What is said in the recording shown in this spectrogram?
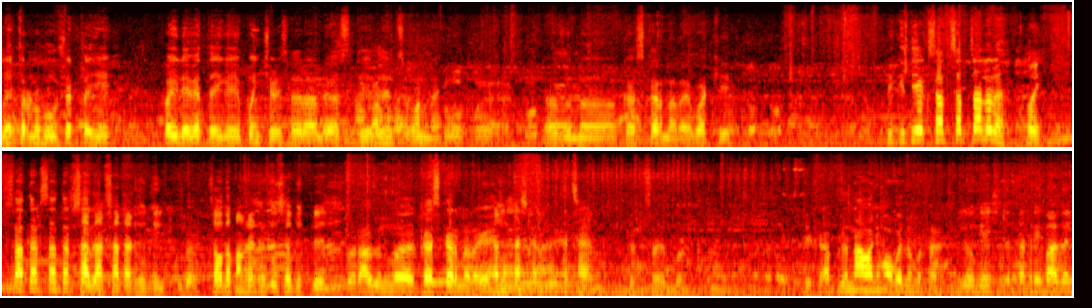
मित्रांनो बघू शकता हे पहिल्या व्यथा आहे पंचेचाळीस हजार आलं असं ते त्यांचं म्हणणं आहे. अजून अं, कस करणार आहे बाकी? ते किती एक सात सात चालेल ना? होय. सात आठ सात आठ सात चालेल. आठ सात आठ दूध देईल. बरं. चौदा पंधरा लिटर दिवसात दूध पिळेल. बरं अजून कस करणार आहे? अजून कस करणार आहे? कच्चा आहे आहे? बरं. ठीक आहे. आपलं नाव आणि मोबाईल नंबर सांगा. योगेश दत्तात्रय बागल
